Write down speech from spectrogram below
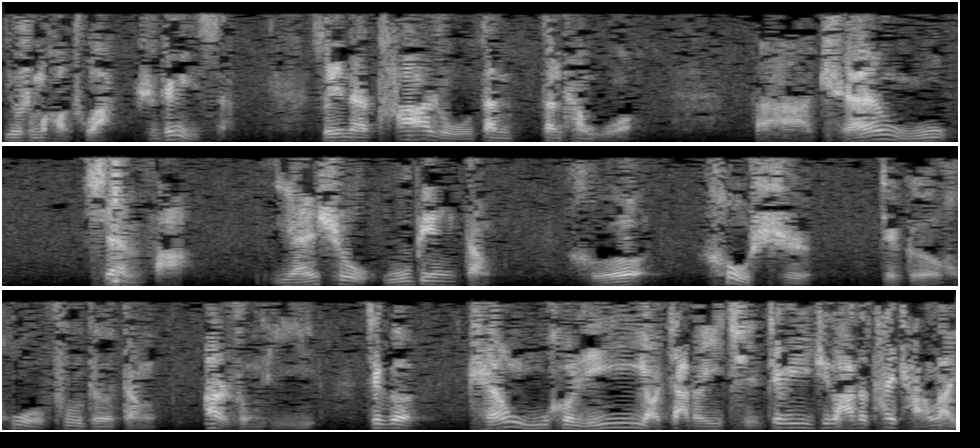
有什么好处啊？是这个意思。所以呢，他如赞赞叹我啊，全无。宪法、延寿、无兵等和后世这个霍福德等二种礼仪，这个全无和离仪要加到一起。这个一句拉的太长了，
